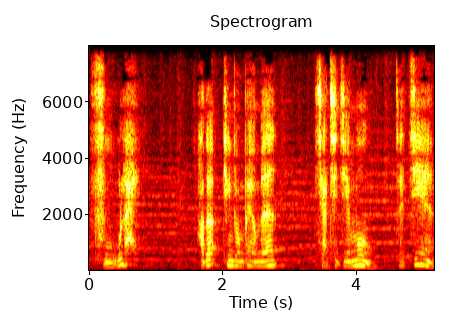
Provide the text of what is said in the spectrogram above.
福来。好的，听众朋友们，下期节目再见。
